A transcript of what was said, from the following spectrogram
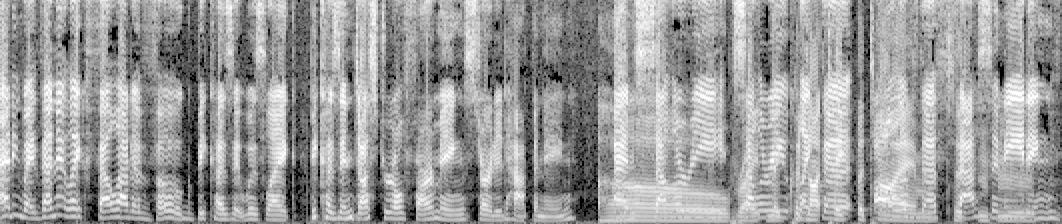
Anyway, then it like fell out of vogue because it was like because industrial farming started happening. And celery, Oh, right. celery, They could like not the, take the all of the to- mm-hmm. fascinating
